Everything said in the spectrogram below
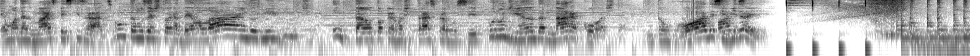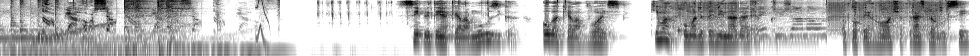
é uma das mais pesquisadas. Contamos a história dela lá em 2020. Então, o Top Rocha traz para você por onde anda Nara Costa. Então roda esse vídeo aí. Top Rocha. Sempre tem aquela música ou aquela voz que marcou uma determinada época. O Top Rocha traz para você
